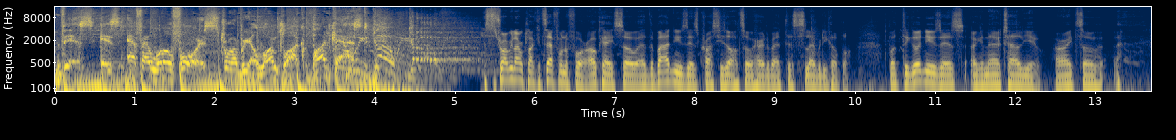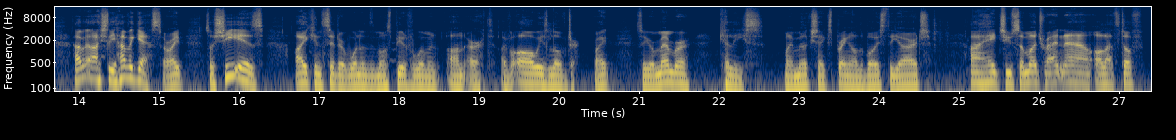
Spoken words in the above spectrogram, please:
This is FM 104's Strawberry Alarm Clock Podcast. It's the Strawberry Alarm Clock. It's F104. Okay, so uh, the bad news is Crossy's also heard about this celebrity couple. But the good news is I can now tell you. All right, so have, actually have a guess. All right, so she is, I consider, one of the most beautiful women on earth. I've always loved her. Right, so you remember Kelis, my milkshakes bring all the boys to the yard. I hate you so much right now. All that stuff.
